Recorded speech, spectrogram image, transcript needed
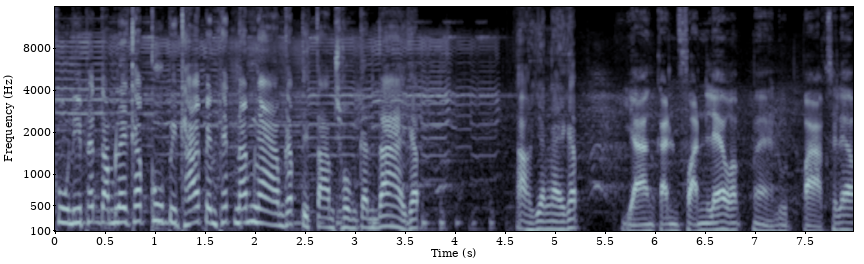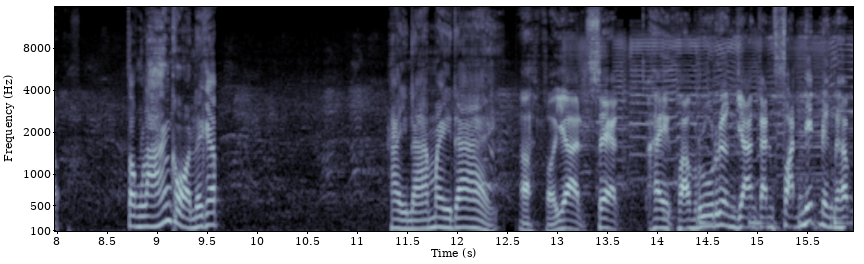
คู่นี้เพชรดำเล็กครับ คู่ปิดท้ายเป็นเพชรน้ำงามครับ ติดตามชมกันได้ครับ อ้าวยังไงครับ ยางกันฟันแล้วครับแหมหลุดปากซะแล้ว ต้องล้างก่อนนะครับ ให้น้ำไม่ได้ อะขออนุญาตแทรกให้ความรู้เรื่องยางกันฟันนิดหนึ่งนะครับ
